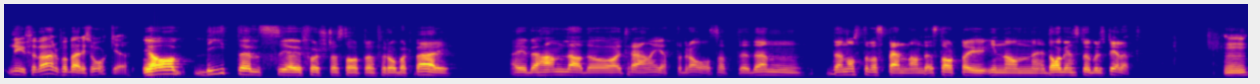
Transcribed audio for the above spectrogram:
nyförvärv på Bergsåker. Ja, Beatles gör ju första starten för Robert Berg. Är ju behandlad och har tränat jättebra så att den, den måste vara spännande. Startar ju inom eh, dagens dubbelspelet. Mm.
